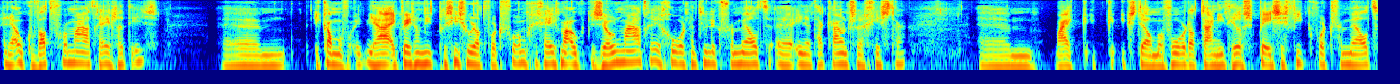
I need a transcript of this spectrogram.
en ook wat voor maatregel het is. Um, ik, kan me, ja, ik weet nog niet precies hoe dat wordt vormgegeven, maar ook zo'n maatregel wordt natuurlijk vermeld in het accountsregister. Um, maar ik, ik, ik, stel me voor dat daar niet heel specifiek wordt vermeld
